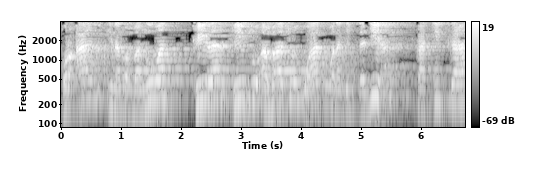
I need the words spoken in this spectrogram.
Qur'an inapambanua kila kitu ambacho watu wanakihitajia katika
